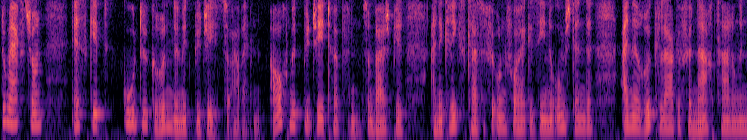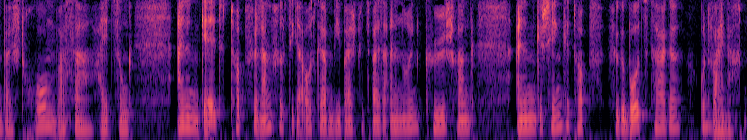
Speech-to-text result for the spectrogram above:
Du merkst schon, es gibt gute Gründe, mit Budgets zu arbeiten. Auch mit Budgettöpfen, zum Beispiel eine Kriegskasse für unvorhergesehene Umstände, eine Rücklage für Nachzahlungen bei Strom, Wasser, Heizung, einen Geldtopf für langfristige Ausgaben wie beispielsweise einen neuen Kühlschrank, einen Geschenketopf für Geburtstage und Weihnachten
